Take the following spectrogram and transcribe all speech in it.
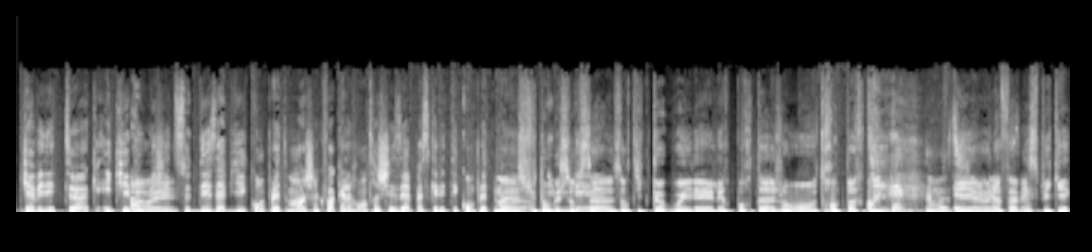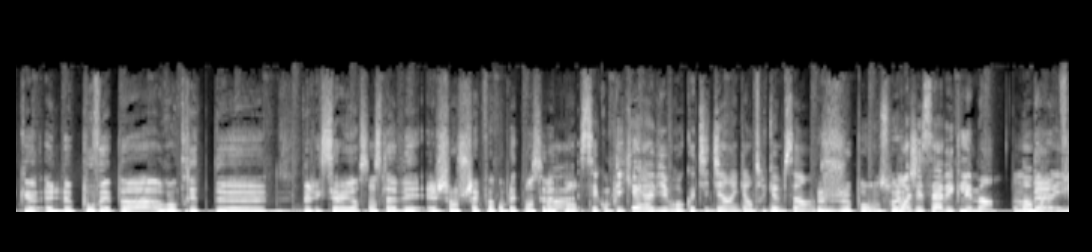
qui avait des tocs et qui était Ah obligée ouais. de se déshabiller complètement à chaque fois qu'elle rentrait chez elle parce qu'elle était complètement. Bah, je suis tombé sur ça sur TikTok. Vous voyez les, les reportages en 30 parties. Et euh, la femme ça. expliquait qu'elle ne pouvait pas rentrer de, de l'extérieur sans se laver. Elle change chaque fois complètement ses Ah, vêtements. C'est compliqué à vivre au quotidien avec un truc comme ça. hein. Je pense, ouais. Moi, j'ai ça avec les mains. On en Bah, parlait hier.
